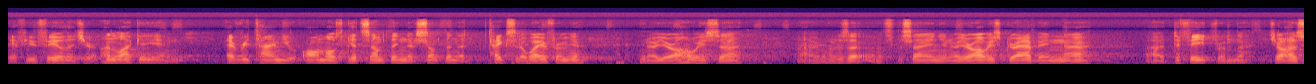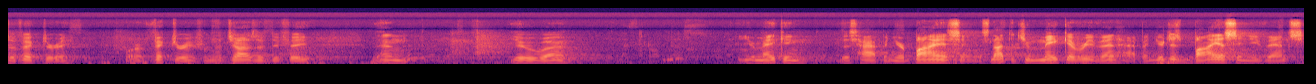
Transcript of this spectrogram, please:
If you feel that you're unlucky and every time you almost get something, there's something that takes it away from you, you know, you're always, uh, uh, what is that? What's the saying? You know, you're always grabbing uh, uh defeat from the jaws of victory or victory from the jaws of defeat. Then you uh, you're making this happen. You're biasing. It's not that you make every event happen, you're just biasing events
